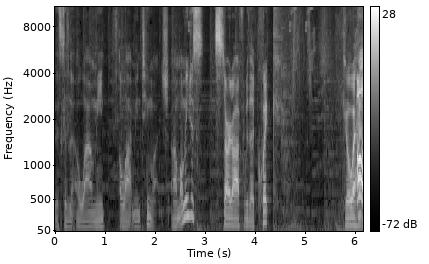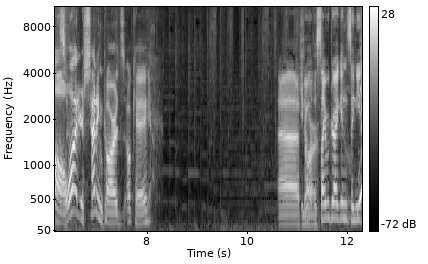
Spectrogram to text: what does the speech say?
This doesn't allow me allot me too much. Um, let me just start off with a quick go ahead. Oh, sir. what? You're setting cards? Okay. Yeah. Uh, You sure. know, the Cyber Dragons, they need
